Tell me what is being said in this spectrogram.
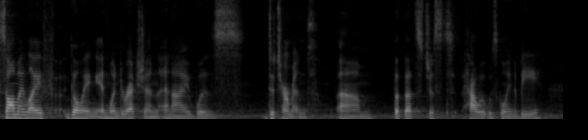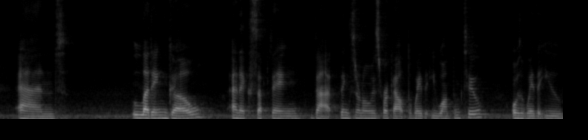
saw my life going in one direction and I was determined um, that that's just how it was going to be. And letting go and accepting that things don't always work out the way that you want them to or the way that you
